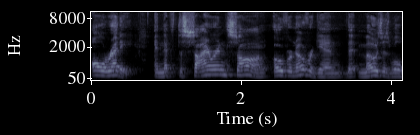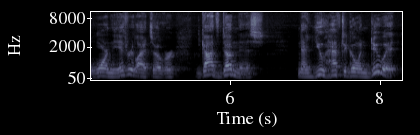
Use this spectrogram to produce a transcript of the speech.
already. And that's the siren song over and over again that Moses will warn the Israelites over. God's done this. Now you have to go and do it,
